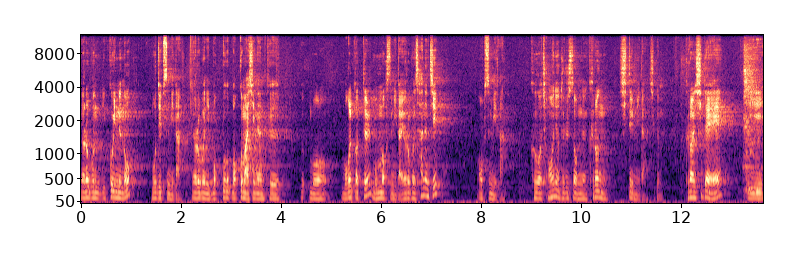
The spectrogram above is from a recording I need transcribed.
여러분 입고 있는 옷 못 입습니다. 여러분이 먹고, 먹고 마시는 그 뭐 먹을 것들 못 먹습니다. 여러분 사는 집 없습니다. 그거 전혀 누릴 수 없는 그런 시대입니다. 지금 그런 시대에 이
